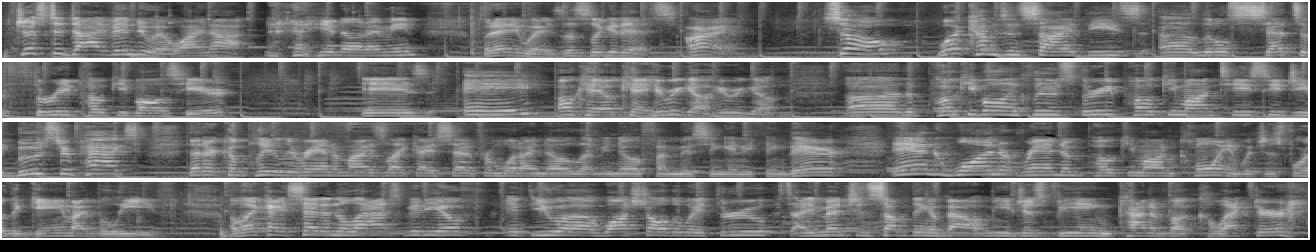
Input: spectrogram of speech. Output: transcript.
Just to dive into it, why not? you know what I mean? But anyways, let's look at this. All right, so what comes inside these uh, little sets of three Pokeballs here is a, okay, okay, here we go, here we go. Uh, the Pokeball includes three Pokemon TCG booster packs that are completely randomized, like I said, from what I know. Let me know if I'm missing anything there. And one random Pokemon coin, which is for the game, I believe. Like I said in the last video, if you uh, watched all the way through, I mentioned something about me just being kind of a collector,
